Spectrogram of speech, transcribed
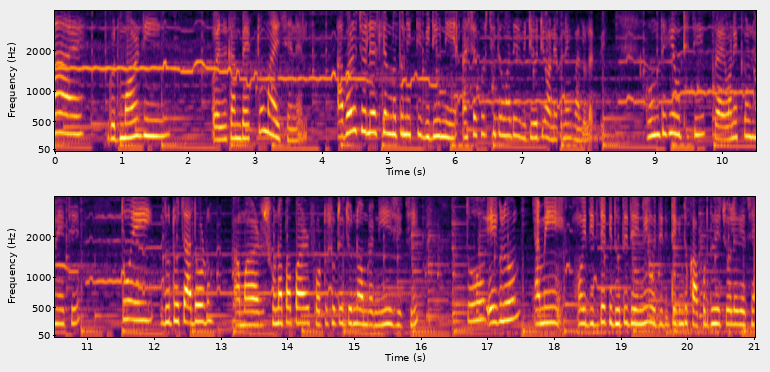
Hi, good morning. Welcome back to my channel. আবারও চলে আসলাম নতুন একটি ভিডিও নিয়ে। আশা করছি তোমাদের ভিডিওটি অনেক অনেক ভালো লাগবে। ঘুম থেকে উঠেছি, প্রায় অনেকক্ষণ হয়েছে। তো এই দুটো চাদর আমার সোনা পাপার ফটোশ্যুটের জন্য আমরা নিয়ে এসেছি। তো এইগুলো আমি ওই দিদিটাকে ধুতে দিইনি, ওই দিদিটা কিন্তু কাপড় ধুয়ে চলে গেছে।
